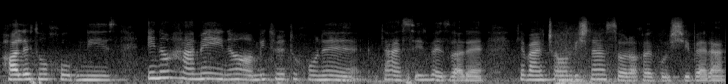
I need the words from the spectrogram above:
حالتون خوب نیست. اینا همه اینا می‌تونه تو خونه تاثیر بذاره که بچه ها بیشتر سراغ گوشی برن.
